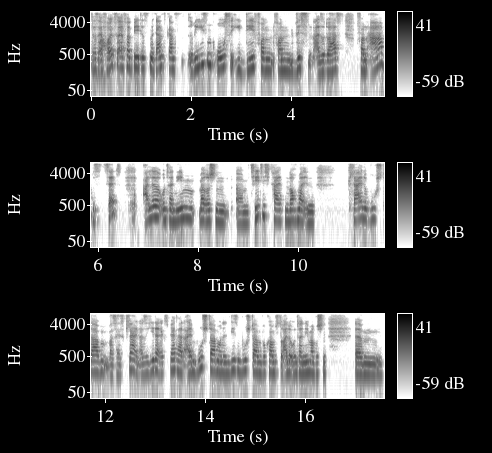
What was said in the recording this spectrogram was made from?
Das Erfolgsalphabet ist eine ganz, ganz riesengroße Idee von, von Wissen. Also du hast von A bis Z alle unternehmerischen ähm, Tätigkeiten nochmal in kleine Buchstaben, was heißt klein? Also jeder Experte hat einen Buchstaben und in diesen Buchstaben bekommst du alle unternehmerischen ähm,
